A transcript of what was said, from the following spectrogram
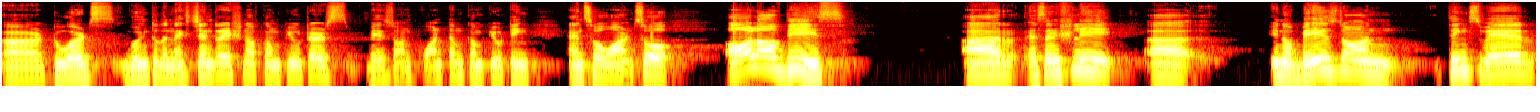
uh, towards going to the next generation of computers based on quantum computing and so on. So, all of these are essentially uh, you know based on things where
